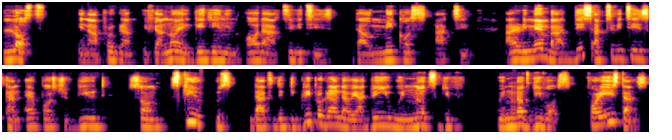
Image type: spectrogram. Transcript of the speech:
lost in our program if you are not engaging in other activities that will make us active. And remember, these activities can help us to build some skills that the degree program that we are doing will not give, will not give us. For instance,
